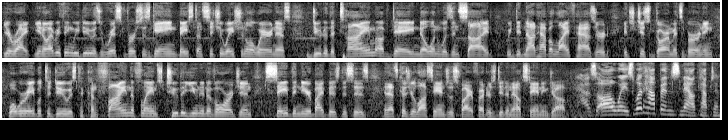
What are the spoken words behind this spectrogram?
You're right. You know, everything we do is risk versus gain based on situational awareness. Due to the time of day, no one was inside. We did not have a life hazard. It's just garments burning. What we're able to do is to confine the flames to the unit of origin, save the nearby businesses, and that's because your Los Angeles firefighters did an outstanding job. As always, what happens now, Captain?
